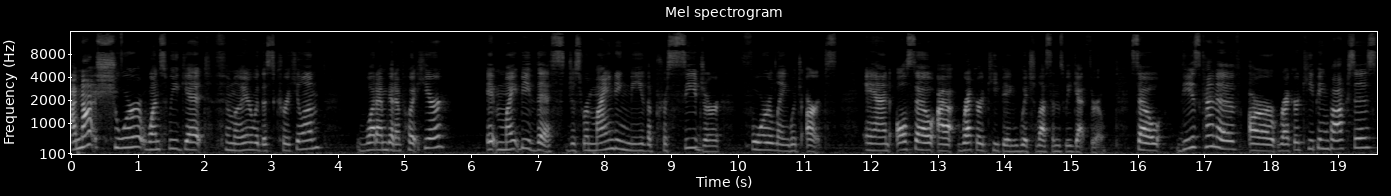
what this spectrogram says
I'm not sure once we get familiar with this curriculum what I'm to put here. It might be this, just reminding me the procedure for language arts and also uh, record keeping which lessons we get through. So these kind of are record keeping boxes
